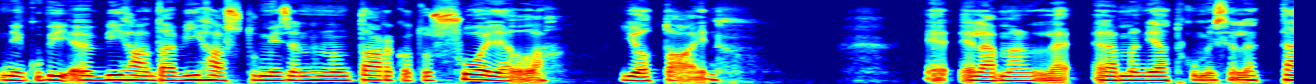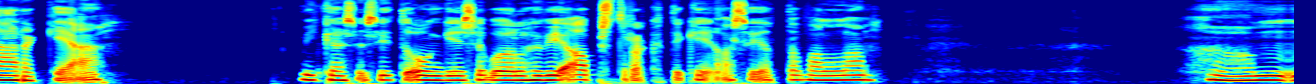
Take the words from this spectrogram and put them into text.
niin kuin vi- vihan tai vihastumisen on tarkoitus suojella jotain e- elämälle, elämän jatkumiselle tärkeää. Mikä se sitten onkin, se voi olla hyvin abstraktikin asia tavallaan. Um,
